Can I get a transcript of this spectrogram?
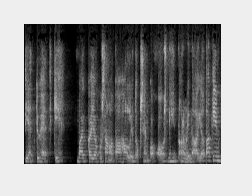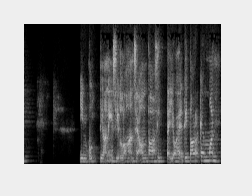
tietty hetki, vaikka joku sanotaan hallituksen kokous, mihin tarvitaan mm. jotakin inputtia, niin silloinhan se antaa sitten jo heti tarkemman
